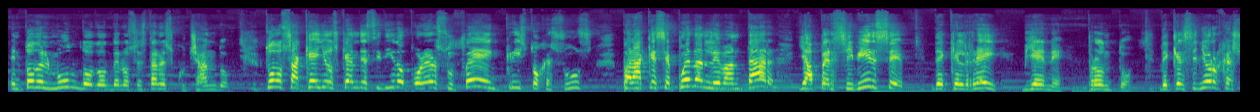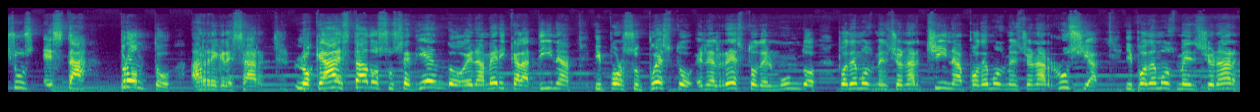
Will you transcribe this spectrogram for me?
en todo el mundo donde nos están escuchando. Todos aquellos que han decidido poner su fe en Cristo Jesús para que se puedan levantar y apercibirse de que el Rey viene pronto, de que el Señor Jesús está pronto a regresar. Lo que ha estado sucediendo en América Latina y por supuesto en el resto del mundo, podemos mencionar China, podemos mencionar Rusia y podemos mencionar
